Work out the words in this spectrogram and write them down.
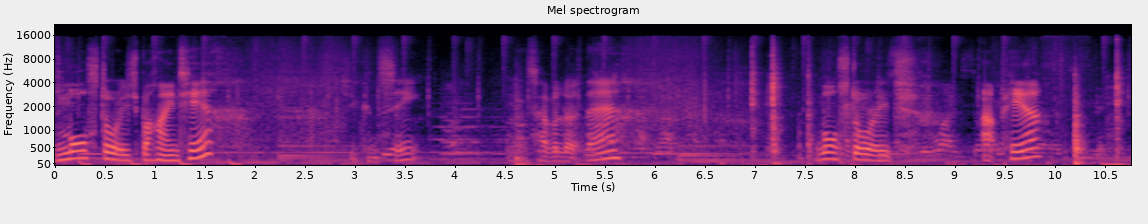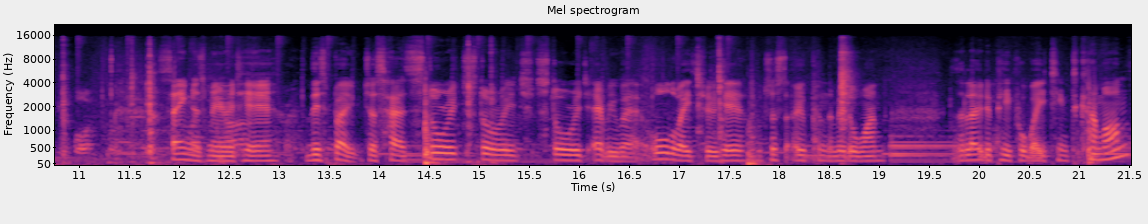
More storage behind here, as you can see. Let's have a look there. More storage up here. Same as mirrored here. This boat just has storage, storage, storage everywhere, all the way through here. We'll just open the middle one. There's a load of people waiting to come on.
